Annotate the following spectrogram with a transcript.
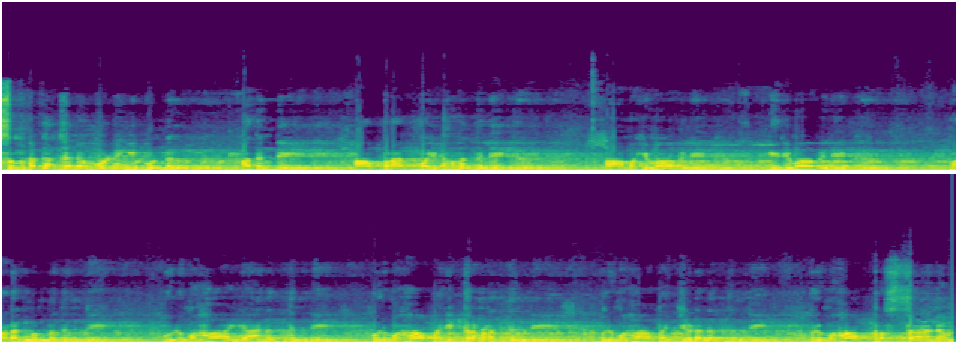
സിംഹഗർജനം മുഴങ്ങിക്കൊണ്ട് അതിന്റെ ആ പ്രാഗ് വൈഭവത്തിലേക്ക് ആ മഹിമാവിലേക്ക് ഗരിമാവിലേക്ക് മടങ്ങുന്നതിന്റെ ഒരു മഹായാനത്തിന്റെ ഒരു മഹാപരിക്രമണത്തിന്റെ ഒരു മഹാപര്യടനത്തിന്റെ ഒരു മഹാപ്രസ്ഥാനം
